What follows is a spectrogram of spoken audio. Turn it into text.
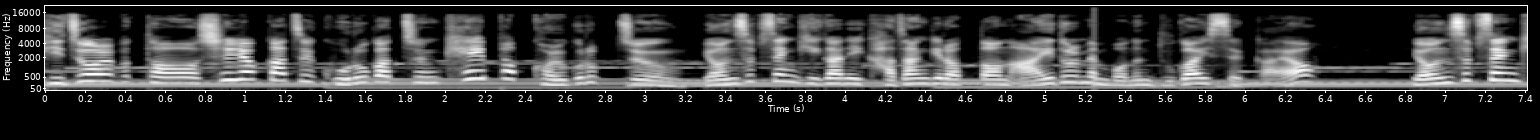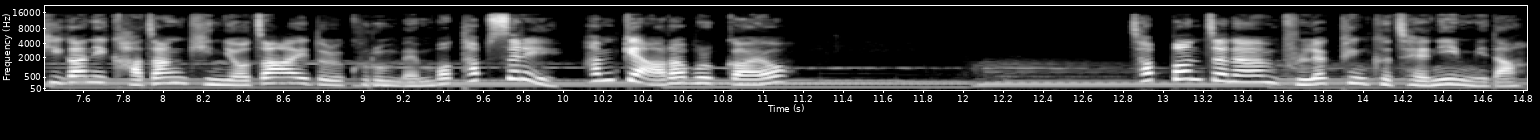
비주얼부터 실력까지 고루 갖춘 K-팝 걸그룹 중 연습생 기간이 가장 길었던 아이돌 멤버는 누가 있을까요? 연습생 기간이 가장 긴 여자 아이돌 그룹 멤버 탑3 함께 알아볼까요? 첫 번째는 블랙핑크 제니입니다.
